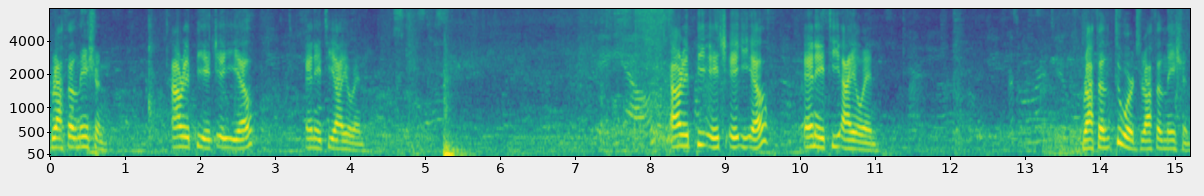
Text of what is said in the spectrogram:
Raphael Nation. R-A-P-H-A-E-L N-A-T-I-O-N. R A P H A E L N A T I O N. Raphael, two words, Raphael Nation.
